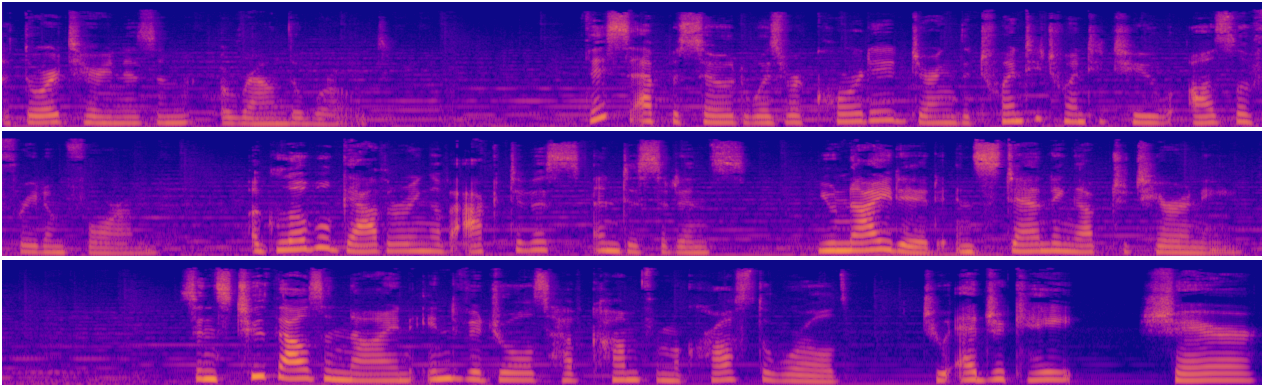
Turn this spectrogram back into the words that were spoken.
authoritarianism around the world. This episode was recorded during the 2022 Oslo Freedom Forum, a global gathering of activists and dissidents united in standing up to tyranny. Since 2009, individuals have come from across the world to educate, share,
